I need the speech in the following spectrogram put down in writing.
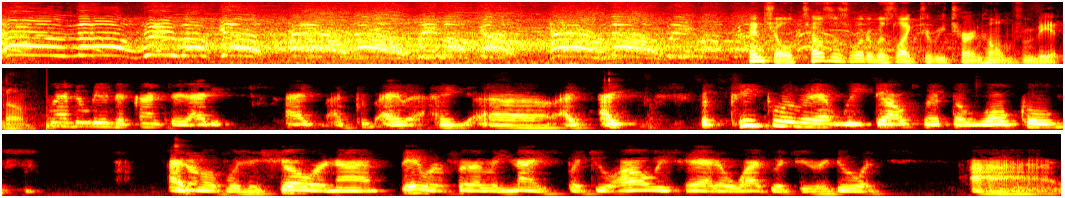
Hell no, we won't go. Hell no, we won't go. Hell no, we won't go. Henschel tells us what it was like to return home from Vietnam. glad to leave the country. I, I, I, I, I, uh, I, I, the people that we dealt with, the locals, I don't know if it was a show or not, they were fairly nice, but you always had to watch what you were doing. Uh,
